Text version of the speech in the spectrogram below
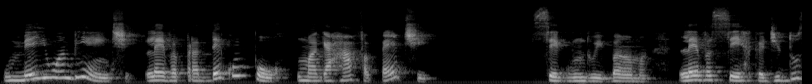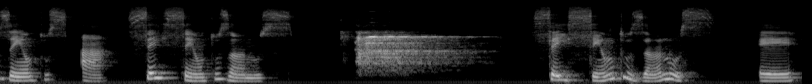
o meio ambiente leva para decompor uma garrafa PET? Segundo o IBAMA, leva cerca de 200 a 600 anos. 600 anos? É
